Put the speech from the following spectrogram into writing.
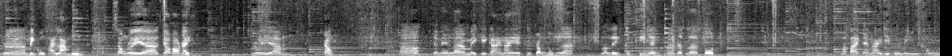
Uh, mình cũng phải làm bùn. Xong rồi cho vào đấy rồi trồng. Đó cho nên là mấy cái cái này ấy, cứ trong bùn là nó lên cực kỳ nhanh mà rất là tốt. Mà bài cái này thì tụi mình không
